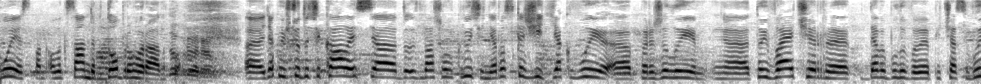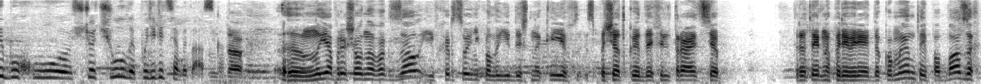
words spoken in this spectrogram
поїзд. Пан Олександр, доброго ранку. Доброго ранку. Дякую, що дочекалися до нашого включення. Розкажіть, як ви пережили той вечір, де ви були під час вибуху, що чули? Поділіться, будь ласка. Так. Ну я прийшов на вокзал, і в Херсоні, коли їдеш на Київ, спочатку йде фільтрація, ретельно перевіряють документи і по базах.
